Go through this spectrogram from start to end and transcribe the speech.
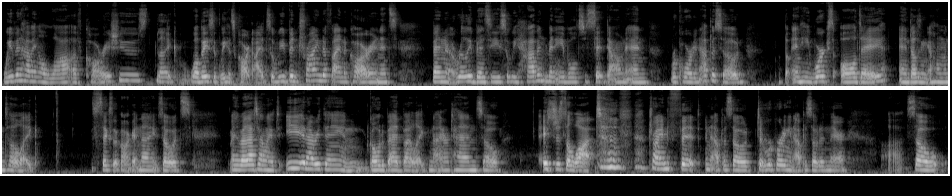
we've been having a lot of car issues. Like, well, basically, his car died. So we've been trying to find a car, and it's been really busy. So we haven't been able to sit down and record an episode. And he works all day and doesn't get home until like six o'clock at night. So it's and by that time we have to eat and everything and go to bed by like 9 or 10 so it's just a lot trying to fit an episode to recording an episode in there. Uh, so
